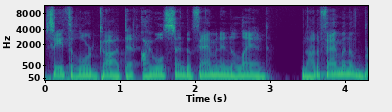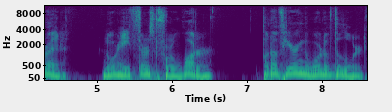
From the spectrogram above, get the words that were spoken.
saith the Lord God, that I will send a famine in the land, not a famine of bread, nor a thirst for water, but of hearing the word of the Lord.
